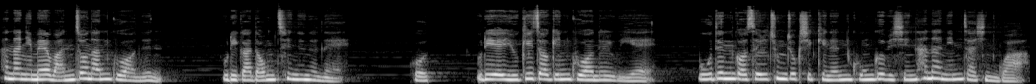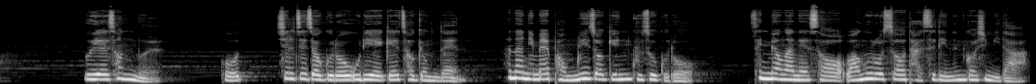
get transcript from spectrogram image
하나님의 완전한 구원은 우리가 넘치는 은혜, 곧 우리의 유기적인 구원을 위해 모든 것을 충족시키는 공급이신 하나님 자신과 의의 선물, 곧 실질적으로 우리에게 적용된 하나님의 법리적인 구속으로 생명 안에서 왕으로서 다스리는 것입니다.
